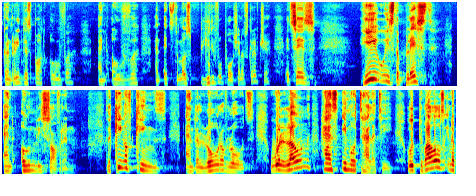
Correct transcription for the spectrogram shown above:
go and read this part over and over. And it's the most beautiful portion of scripture. It says, He who is the blessed and only sovereign, the King of kings and the Lord of Lords, who alone has immortality, who dwells in an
